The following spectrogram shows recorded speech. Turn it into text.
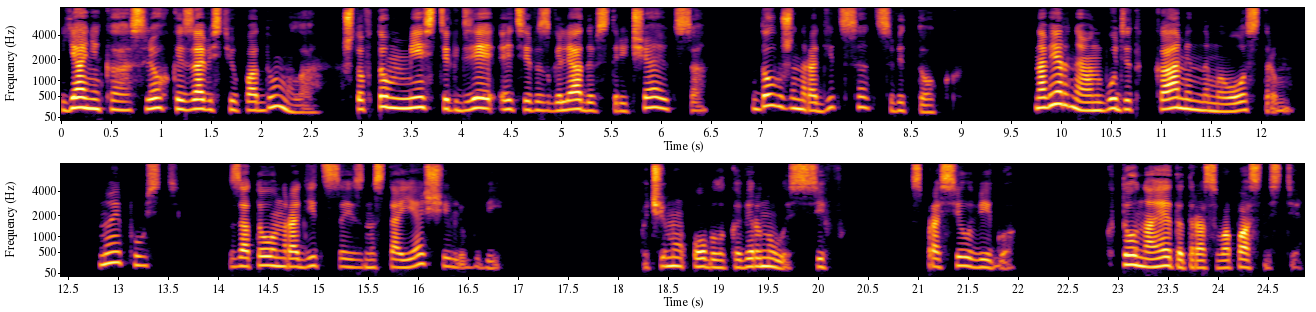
Яника с легкой завистью подумала, что в том месте, где эти взгляды встречаются, должен родиться цветок. Наверное, он будет каменным и острым, ну и пусть. Зато он родится из настоящей любви. Почему облако вернулось, Сиф? Спросил Виго. Кто на этот раз в опасности?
